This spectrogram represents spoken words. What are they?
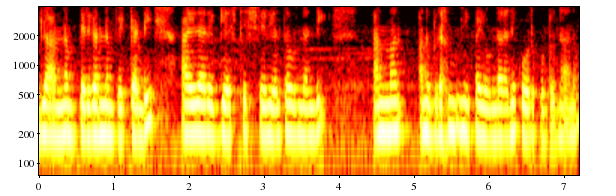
ఇలా అన్నం పెరుగన్నం పెట్టండి. ఐదారోగ్య అష్టైశ్వర్యాలతో ఉండండి. హనుమాన్ అనుగ్రహం మీపై ఉండాలని కోరుకుంటున్నాను.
